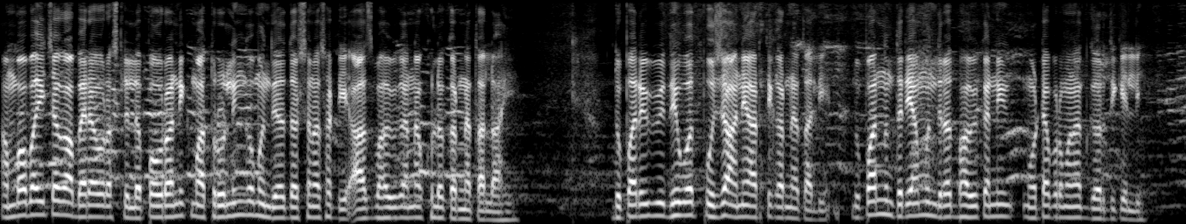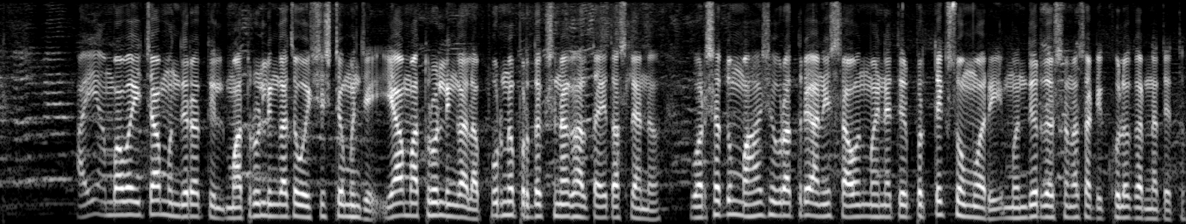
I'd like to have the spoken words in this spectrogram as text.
अंबाबाईच्या गाभाऱ्यावर असलेलं पौराणिक मातृलिंग मंदिर दर्शनासाठी आज भाविकांना खुलं करण्यात आलं आहे. दुपारी विधिवत पूजा आणि आरती करण्यात आली. दुपारनंतर या मंदिरात भाविकांनी मोठ्या प्रमाणात गर्दी केली. आई अंबाबाईच्या मंदिरातील मातृलिंगाचं वैशिष्ट्य म्हणजे या मातृलिंगाला पूर्ण प्रदक्षिणा घालता येत असल्यानं वर्षातून महाशिवरात्री आणि श्रावण महिन्यातील प्रत्येक सोमवारी मंदिर दर्शनासाठी खुलं करण्यात येतं.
